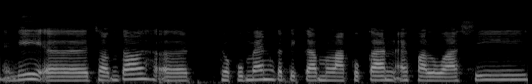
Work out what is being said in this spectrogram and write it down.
Ini eh, contoh eh, dokumen ketika melakukan evaluasi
